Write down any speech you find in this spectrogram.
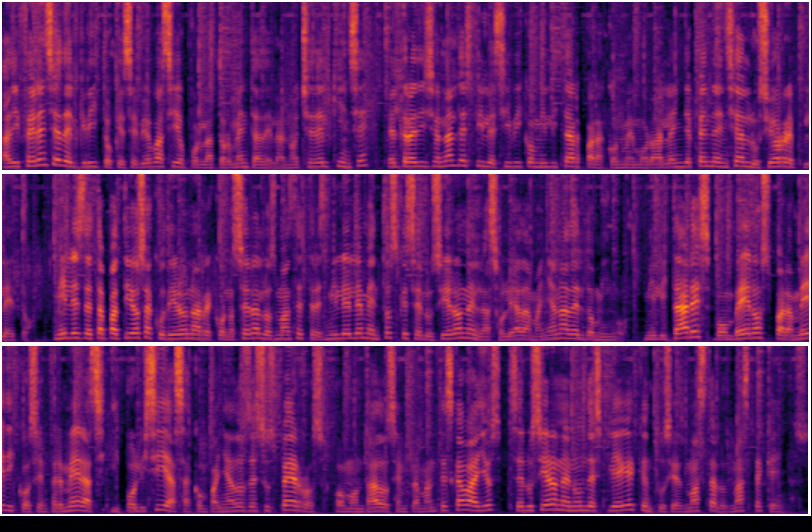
A diferencia del grito que se vio vacío por la tormenta de la noche del 15, el tradicional desfile cívico-militar para conmemorar la independencia lució repleto. Miles de tapatíos acudieron a reconocer a los más de 3.000 elementos que se lucieron en la soleada mañana del domingo. Militares, bomberos, paramédicos, enfermeras y policías acompañados de sus perros o montados en flamantes caballos se lucieron en un despliegue que entusiasmó hasta los más pequeños.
